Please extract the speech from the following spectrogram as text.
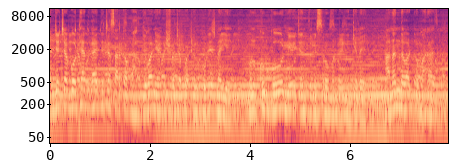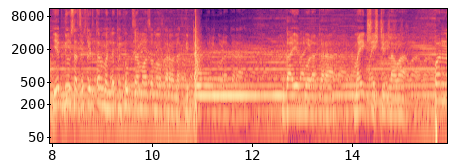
आणि ज्याच्या गोठ्यात गाय त्याच्यासारखा भाग्यवान या विश्वाच्या पाठीवर कोणीच नाहीये. म्हणून खूप गोड नियोजन तुम्ही सर्व मंडळींनी केलंय. आनंद वाटतो महाराज. एक दिवसाचं कीर्तन म्हणलं की खूप जमाव जमाव करावं लागते. टाळ गायक गोळा करा माईक सिस्टीम लावा. पण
